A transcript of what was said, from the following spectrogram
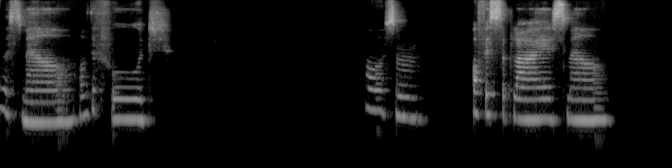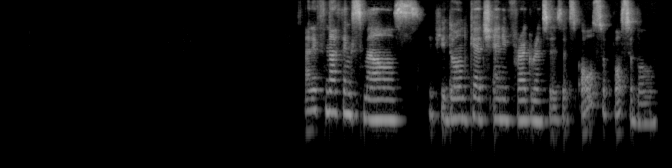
the smell of the food, or some office supply smell. And if nothing smells, if you don't catch any fragrances, it's also possible.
